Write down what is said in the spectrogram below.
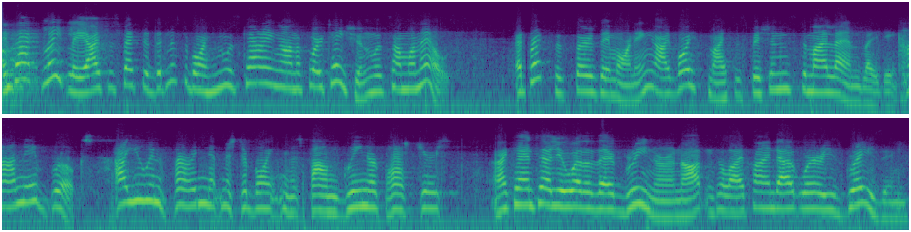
In fact, lately I suspected that Mr. Boynton was carrying on a flirtation with someone else. At breakfast Thursday morning, I voiced my suspicions to my landlady. Connie Brooks, are you inferring that Mr. Boynton has found greener pastures? I can't tell you whether they're greener or not until I find out where he's grazing.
